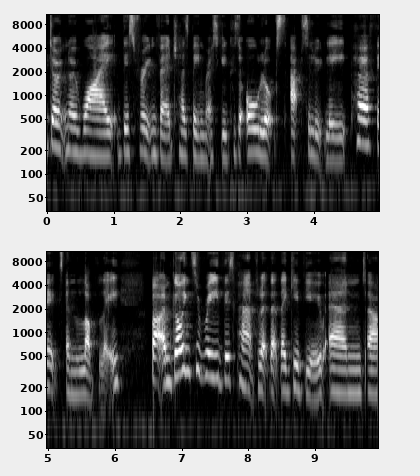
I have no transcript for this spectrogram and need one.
don't know why this fruit and veg has been rescued because it all looks absolutely perfect and lovely. But I'm going to read this pamphlet that they give you and. Um,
